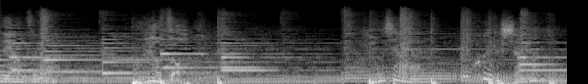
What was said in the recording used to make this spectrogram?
的样子吗？不要走！留下来，为了什么？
